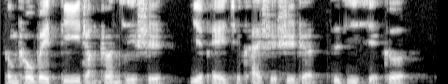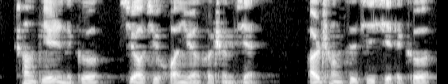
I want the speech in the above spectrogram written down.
从筹备第一张专辑时，叶培就开始试着自己写歌，唱别人的歌需要去还原和呈现。而唱自己写的歌，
